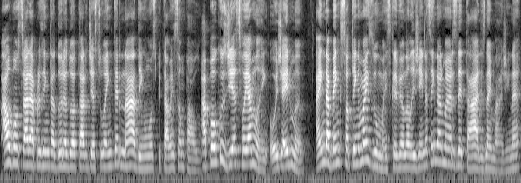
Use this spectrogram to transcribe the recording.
ao mostrar a apresentadora do A Tarde a Sua internada em um hospital em São Paulo. Há poucos dias foi a mãe, hoje a irmã. Ainda bem que só tenho mais uma, escreveu na legenda sem dar maiores detalhes na imagem, né?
